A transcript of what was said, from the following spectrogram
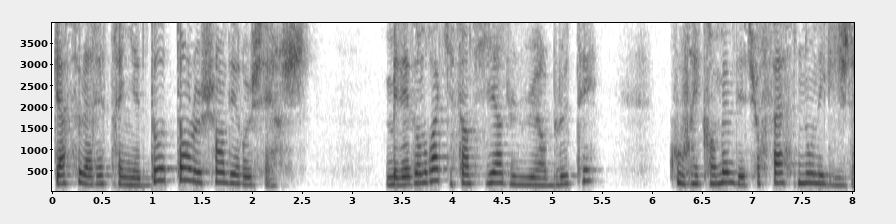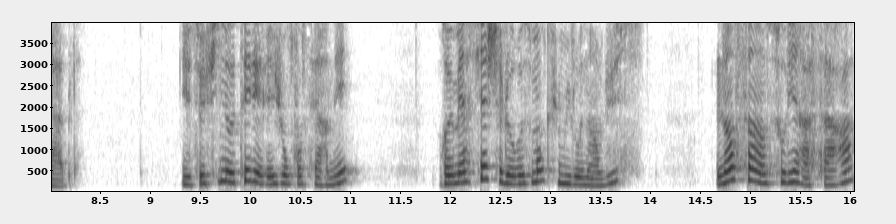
car cela restreignait d'autant le champ des recherches. Mais les endroits qui scintillèrent d'une lueur bleutée couvraient quand même des surfaces non négligeables. Il se fit noter les régions concernées, remercia chaleureusement Cumulonimbus, lança un sourire à Sarah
